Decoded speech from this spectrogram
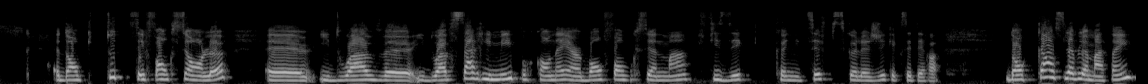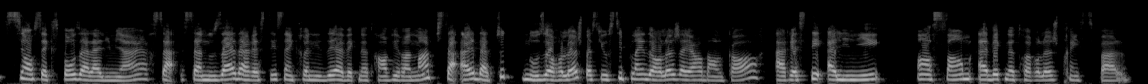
Donc, toutes ces fonctions-là, euh, ils doivent, euh, ils doivent s'arrimer pour qu'on ait un bon fonctionnement physique, cognitif, psychologique, etc. Donc, quand on se lève le matin, si on s'expose à la lumière, ça, ça, nous aide à rester synchronisés avec notre environnement, puis ça aide à toutes nos horloges, parce qu'il y a aussi plein d'horloges ailleurs dans le corps, à rester alignés ensemble avec notre horloge principale.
